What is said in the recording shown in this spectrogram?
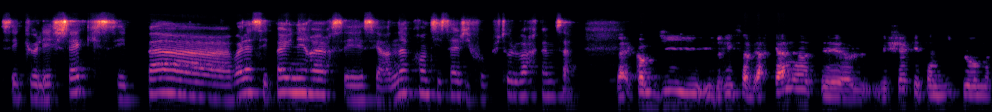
C'est que l'échec, c'est pas, voilà, c'est pas une erreur, c'est un apprentissage. Il faut plutôt le voir comme ça. Ben, comme dit Idriss Aberkan, euh, l'échec est un diplôme.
